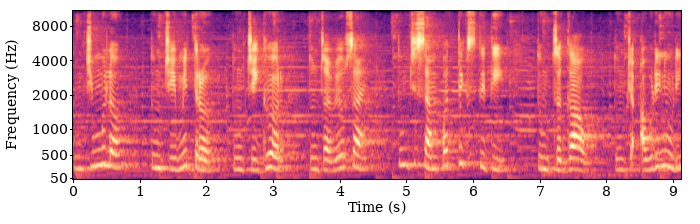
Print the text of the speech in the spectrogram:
तुमची मुलं तुमचे मित्र तुमचे घर तुमचा व्यवसाय तुमची सांपत्तिक स्थिती तुमचं गाव तुमच्या आवडीनिवडी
